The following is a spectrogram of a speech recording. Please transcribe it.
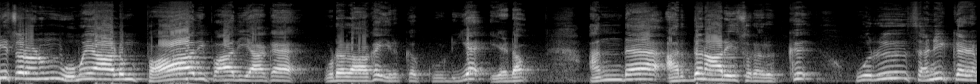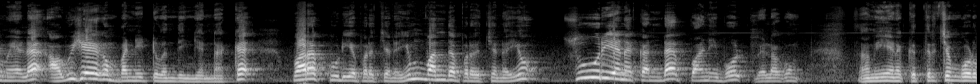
ஈஸ்வரனும் உமையாலும் பாதி பாதியாக உடலாக இருக்கக்கூடிய இடம். அந்த அர்த்தநாரீஸ்வரருக்கு ஒரு சனிக்கிழமையில் அபிஷேகம் பண்ணிட்டு வந்தீங்கன்னாக்க வரக்கூடிய பிரச்சனையும் வந்த பிரச்சனையும் சூரியனை கண்ட பனி போல் விலகும். சாமி எனக்கு திருச்செங்கோடு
